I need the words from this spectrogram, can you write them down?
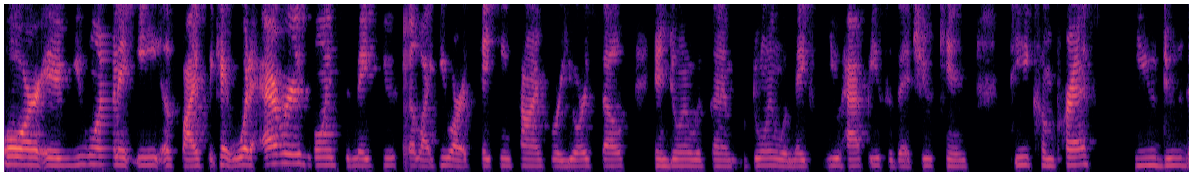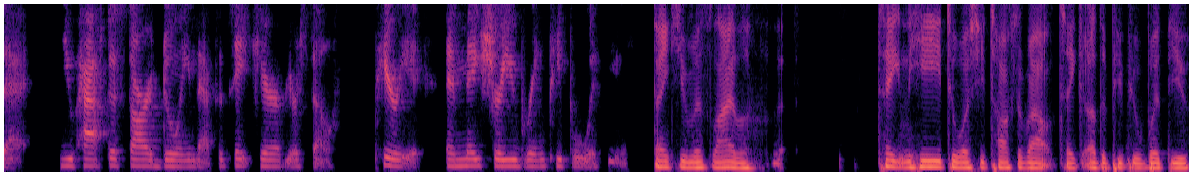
or if you want to eat a slice of cake, whatever is going to make you feel like you are taking time for yourself and doing what's going to doing what makes you happy so that you can decompress, you do that. You have to start doing that to take care of yourself. Period. And make sure you bring people with you. Thank you, Miss Lila. Taking heed to what she talked about, take other people with you.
